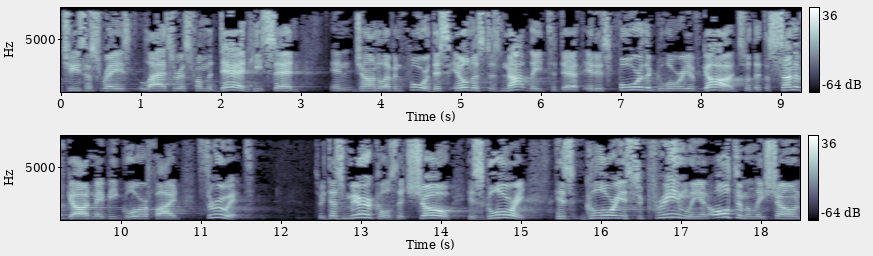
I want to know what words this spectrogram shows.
Jesus raised Lazarus from the dead, he said in John 11:4, this illness does not lead to death, it is for the glory of God, so that the Son of God may be glorified through it. So he does miracles that show his glory. His glory is supremely and ultimately shown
